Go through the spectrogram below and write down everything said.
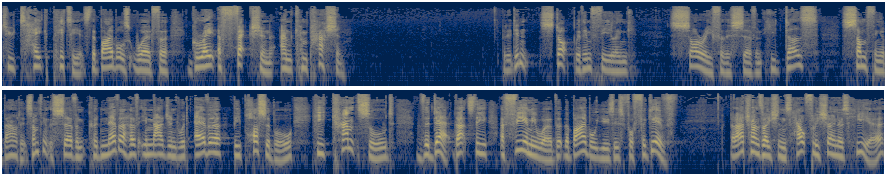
to take pity. It's the Bible's word for great affection and compassion. But it didn't stop with him feeling sorry for this servant. He does something about it, something the servant could never have imagined would ever be possible. He cancelled the debt. That's the aphiemi word that the Bible uses for forgive. But our translation's helpfully shown us here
